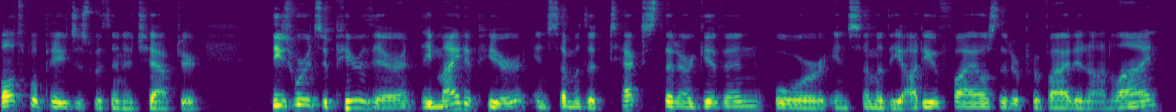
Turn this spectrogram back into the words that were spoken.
multiple pages within a chapter these words appear there they might appear in some of the texts that are given or in some of the audio files that are provided online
